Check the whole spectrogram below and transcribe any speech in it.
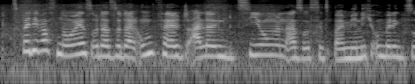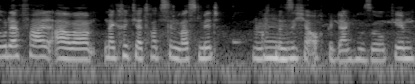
gibt es bei dir was Neues? Oder so dein Umfeld, alle in Beziehungen. Also ist jetzt bei mir nicht unbedingt so der Fall, aber man kriegt ja trotzdem was mit. Dann macht man Mhm. sich ja auch Gedanken so, okay,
